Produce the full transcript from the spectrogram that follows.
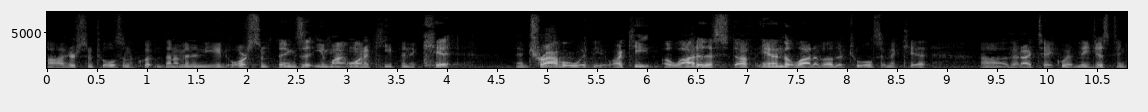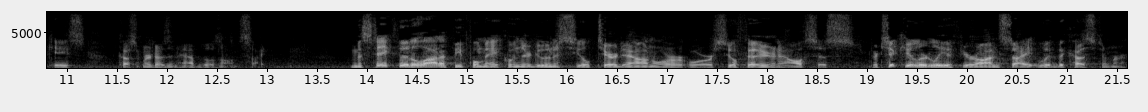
uh, here's some tools and equipment that I'm going to need, or some things that you might want to keep in a kit and travel with you. I keep a lot of this stuff and a lot of other tools in a kit uh, that I take with me just in case customer doesn't have those on site. Mistake that a lot of people make when they're doing a seal tear down or, or seal failure analysis, particularly if you're on site with the customer,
